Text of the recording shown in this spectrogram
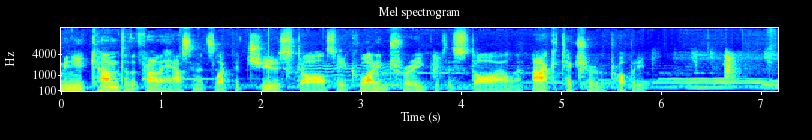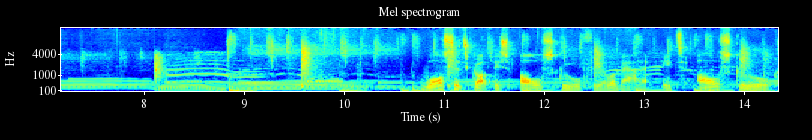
mean, you come to the front of the house and it's like the Tudor style, so you're quite intrigued with the style and architecture of the property. whilst it's got this old school feel about it, it's old school,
